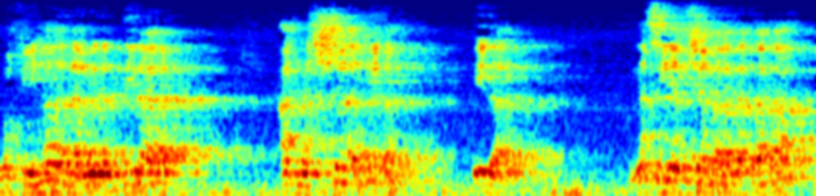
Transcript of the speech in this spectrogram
وفي هذا من الدلالة أن الشاهدة إذا نسيت شهادتها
